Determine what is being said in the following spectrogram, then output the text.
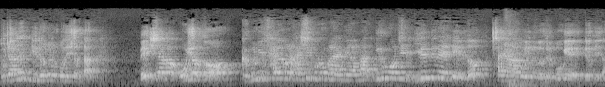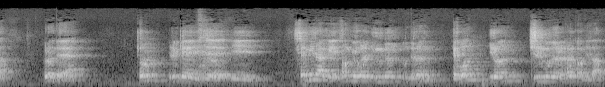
부자는 빈손으로 보내셨다. 메시아가 오셔서 그분이 사역을 하심으로 말미암아 이루어진 일들에 대해서 찬양하고 있는 것을 보게 됩니다. 그런데 좀 이렇게 이제 이 세밀하게 성경을 읽는 분들은 대번 이런 질문을 할 겁니다.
